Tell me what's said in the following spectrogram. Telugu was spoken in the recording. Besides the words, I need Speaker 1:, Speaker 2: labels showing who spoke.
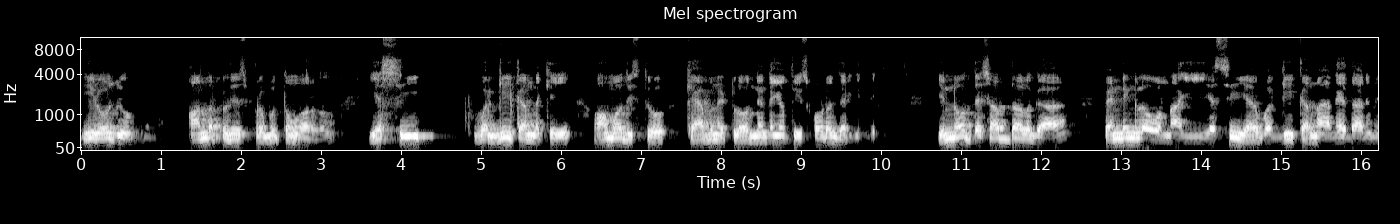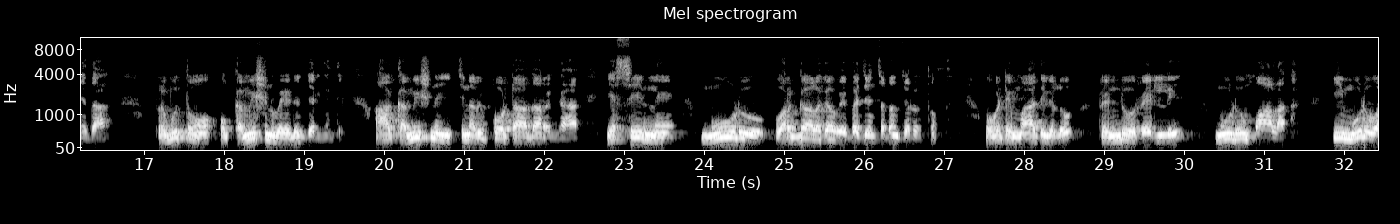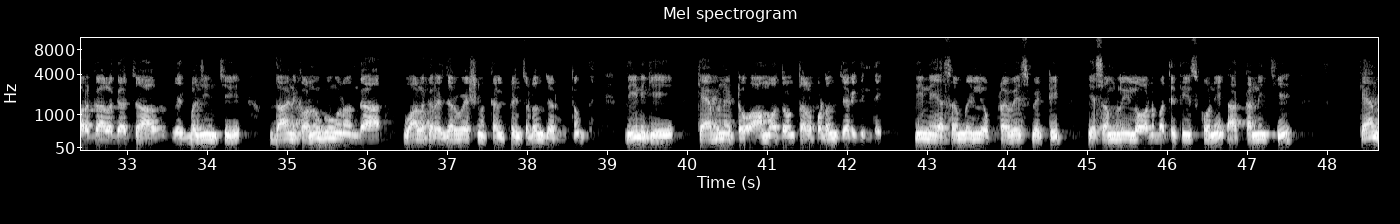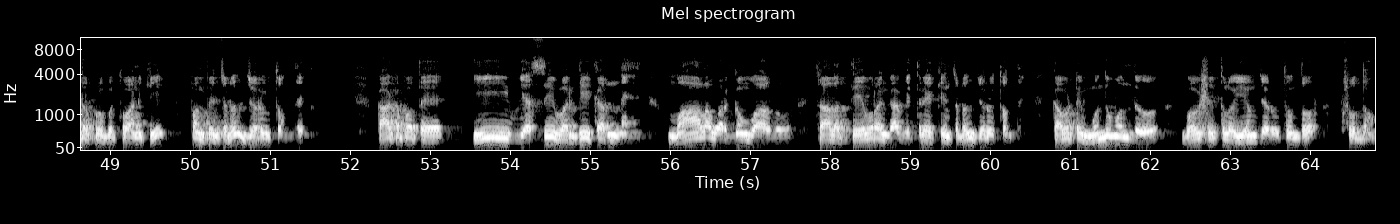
Speaker 1: ఈరోజు ఆంధ్రప్రదేశ్ ప్రభుత్వం వారు ఎస్సీ వర్గీకరణకి ఆమోదిస్తూ క్యాబినెట్లో నిర్ణయం తీసుకోవడం జరిగింది. ఎన్నో దశాబ్దాలుగా పెండింగ్లో ఉన్న ఈ ఎస్సీ వర్గీకరణ అనే దాని మీద ప్రభుత్వం ఒక కమిషన్ వేయడం జరిగింది. ఆ కమిషన్ ఇచ్చిన రిపోర్ట్ ఆధారంగా ఎస్సీని మూడు వర్గాలుగా విభజించడం జరుగుతుంది. ఒకటి మాదిగలు రెండు రెల్లి మూడు మాల. ఈ మూడు వర్గాలుగా చా విభజించి దానికి అనుగుణంగా వాళ్ళకి రిజర్వేషన్ కల్పించడం జరుగుతుంది. దీనికి కేబినెట్ ఆమోదం తెలపడం జరిగింది. దీన్ని అసెంబ్లీలో ప్రవేశపెట్టి అసెంబ్లీలో అనుమతి తీసుకొని అక్కడి నుంచి కేంద్ర ప్రభుత్వానికి పంపించడం జరుగుతుంది. కాకపోతే ఈ ఎస్సీ వర్గీకరణని మాల వర్గం వారు చాలా తీవ్రంగా వ్యతిరేకించడం జరుగుతుంది. కాబట్టి ముందు ముందు భవిష్యత్తులో ఏం జరుగుతుందో చూద్దాం.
